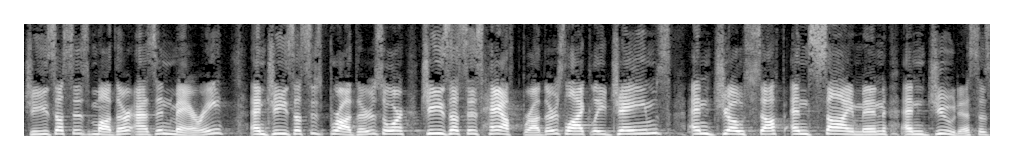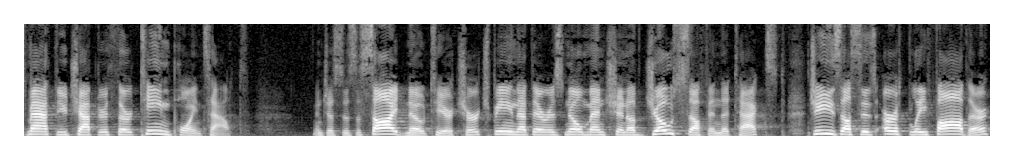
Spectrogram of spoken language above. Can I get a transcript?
Jesus' mother, as in Mary, and Jesus' brothers, or Jesus' half brothers, likely James and Joseph and Simon and Judas, as Matthew chapter 13 points out. And just as a side note here, church, being that there is no mention of Joseph in the text, Jesus' earthly father,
